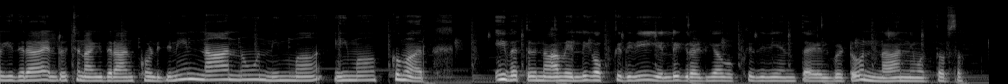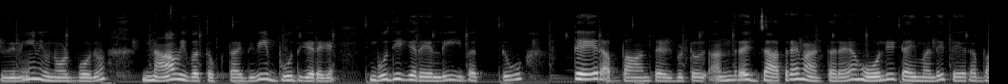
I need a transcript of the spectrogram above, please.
ಹೋಗಿದ್ದೀರಾ ಎಲ್ಲರೂ ಚೆನ್ನಾಗಿದ್ದೀರಾ ಅಂದ್ಕೊಂಡಿದ್ದೀನಿ ನಾನು ನಿಮ್ಮ ಹೇಮಾ ಕುಮಾರ್. ಇವತ್ತು ನಾವು ಎಲ್ಲಿಗೆ ಹೋಗ್ತಿದ್ದೀವಿ ಎಲ್ಲಿಗೆ ರೆಡಿಯಾಗಿ ಹೋಗ್ತಿದ್ದೀವಿ ಅಂತ ಹೇಳ್ಬಿಟ್ಟು ನಾನು ನಿಮಗೆ ತೋರ್ಸೋಗ್ತಿದ್ದೀನಿ ನೀವು ನೋಡ್ಬೋದು, ನಾವು ಇವತ್ತು ಹೋಗ್ತಾ ಇದ್ದೀವಿ ಬೂದಿಗೆರೆಗೆ. ಬೂದಿಗೆರೆಯಲ್ಲಿ ಇವತ್ತು ತೇರ್ ಹಬ್ಬ ಅಂತ ಹೇಳ್ಬಿಟ್ಟು, ಅಂದರೆ ಜಾತ್ರೆ ಮಾಡ್ತಾರೆ. ಹೋಲಿ ಟೈಮಲ್ಲಿ ತೇರ್ ಹಬ್ಬ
